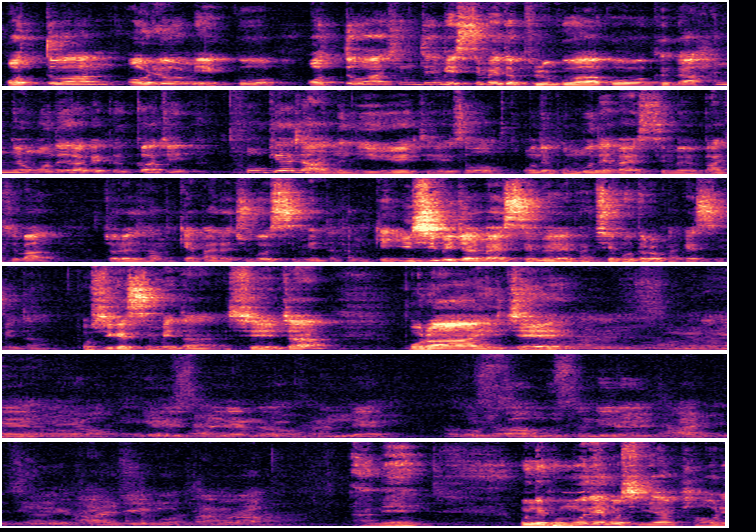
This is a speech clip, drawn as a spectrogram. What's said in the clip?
어떠한 어려움이 있고 어떠한 힘듦이 있음에도 불구하고 그가 한 영혼을하게 끝까지 포기하지 않는 이유에 대해서 오늘 본문의 말씀을 마지막 절에서 함께 말해주고 있습니다. 함께 22절 말씀을 같이 보도록 하겠습니다. 보시겠습니다. 시작. 보라 이제 성령에 되어 예루살렘으로 가는데 거기서 무슨 일을 당할지 알지 못하노라. 아멘. 오늘 본문에 보시면 바울이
